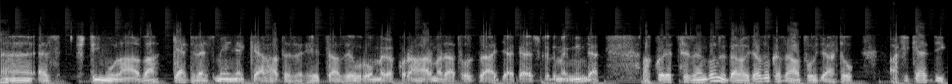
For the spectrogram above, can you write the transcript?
ö, ez stimulálva kedvezményekkel 6700 euró, meg akkor a harmadát hozzáadják eleskedő, meg mindent, akkor egyszerűen gondolj bele, hogy azok az autógyártók, akik eddig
